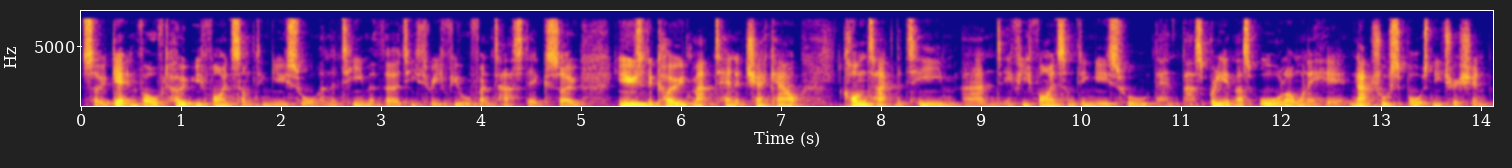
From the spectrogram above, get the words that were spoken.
so get involved. Hope you find something useful, and the team at 33 Fuel fantastic. So use the code MAT10 at checkout. Contact the team, and if you find something useful, then that's brilliant. That's all I want to hear. Natural sports nutrition.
